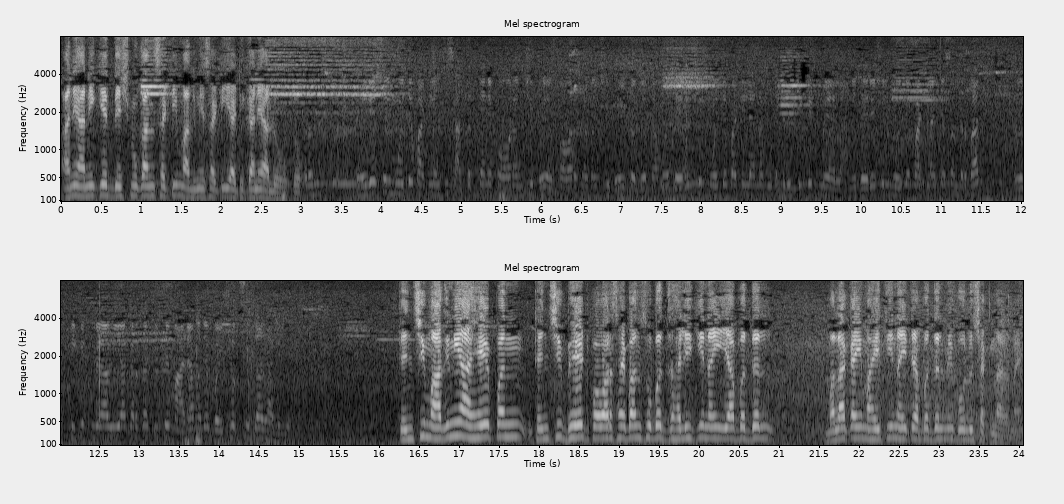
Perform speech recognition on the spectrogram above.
आणि अनिकेत देशमुखांसाठी मागणीसाठी या ठिकाणी आलो होती. त्यांची मागणी आहे पण त्यांची भेट पवारसाहेबांसोबत झाली की नाही याबद्दल मला काही माहिती नाही त्याबद्दल मी बोलू शकणार नाही.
